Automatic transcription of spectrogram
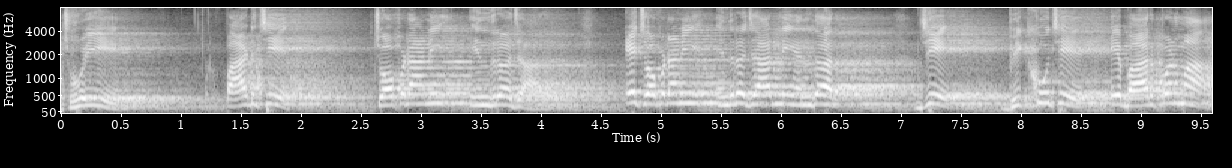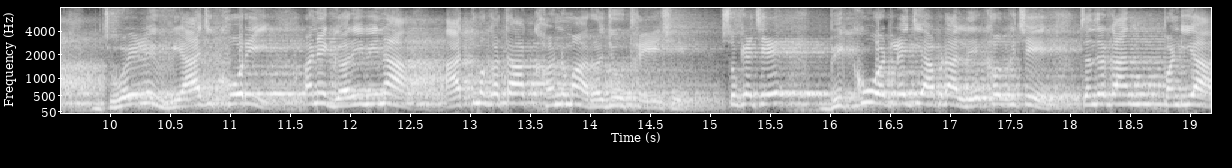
જોઈએ. પાઠ છે. ચોપડાની ઇન્દ્રજાળ. એ ચોપડાની ઇન્દ્રજાળની અંદર જે ભીખુ છે એ બાળપણમાં જોયેલી વ્યાજખોરી અને ગરીબીના આત્મકથા ખંડમાં રજૂ થઈ છે. શું કહે છે? ભીખુ એટલે જે આપણા લેખક છે, ચંદ્રકાંત પંડ્યા,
